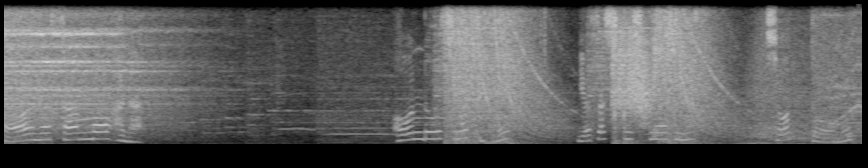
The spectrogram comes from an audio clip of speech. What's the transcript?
カーナ三毛花。翻弄しますね優しくしてあげます。ちょっと重たいね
